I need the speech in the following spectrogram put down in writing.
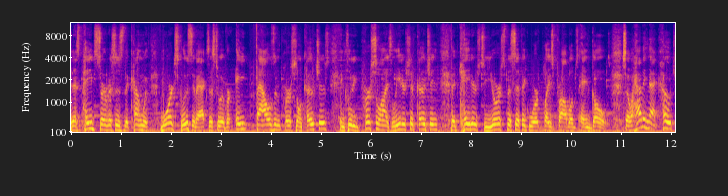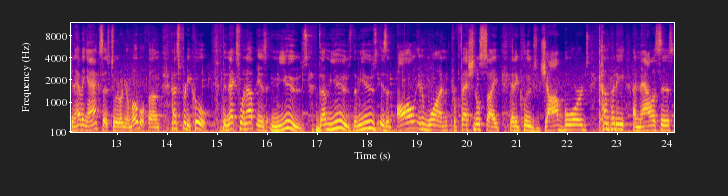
It has paid services that come with more exclusive access to over 8,000 personal coaches including personalized leadership coaching that caters to your specific workplace problems and goals. So having that coach and having access to it on your mobile phone that's pretty cool. The next one up is Muse. The Muse. The Muse is an all-in-one professional site that includes job job boards company analysis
